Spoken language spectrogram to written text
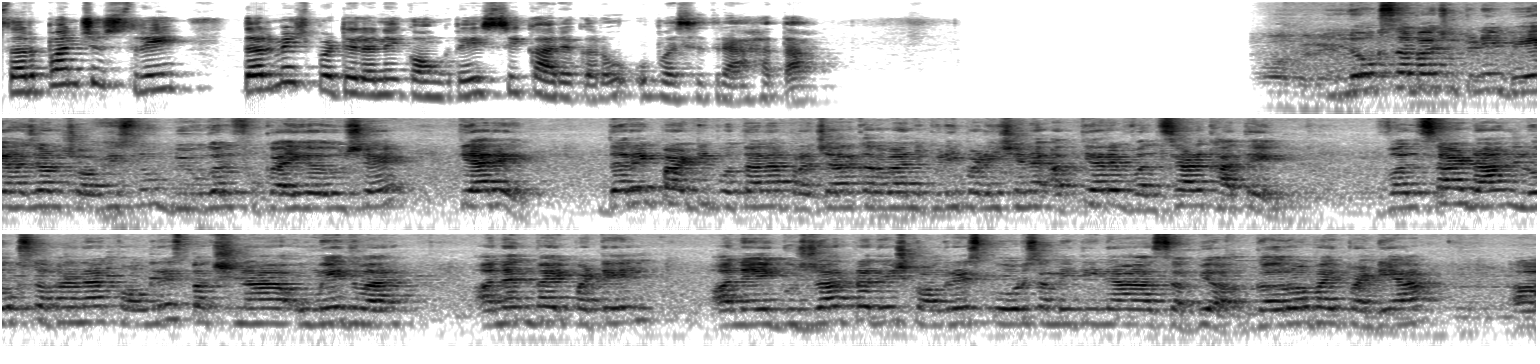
સરપંચ શ્રી ધર્મેશ પટેલ અને કોંગ્રેસી કાર્યકરો ઉપસ્થિત રહ્યા હતા. લોકસભા ચૂંટણી બે હજાર ચોવીસનું બ્યુગલ ફૂંકાઈ ગયું છે. ત્યારે દરેક પાર્ટી પોતાના પ્રચાર કરવા નીકળી પડી છે અને અત્યારે વલસાડ ખાતે વલસાડ ડાંગ લોકસભાના કોંગ્રેસ પક્ષના ઉમેદવાર અનંતભાઈ પટેલ અને ગુજરાત પ્રદેશ કોંગ્રેસ કોર સમિતિના સભ્ય ગૌરવભાઈ પંડ્યા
